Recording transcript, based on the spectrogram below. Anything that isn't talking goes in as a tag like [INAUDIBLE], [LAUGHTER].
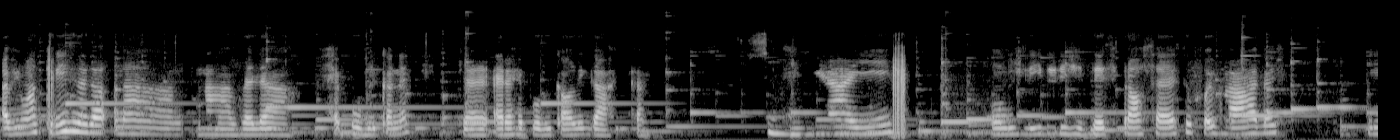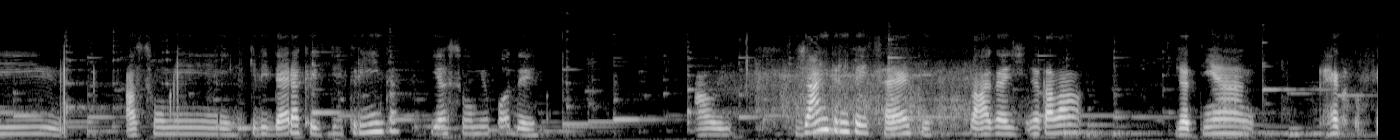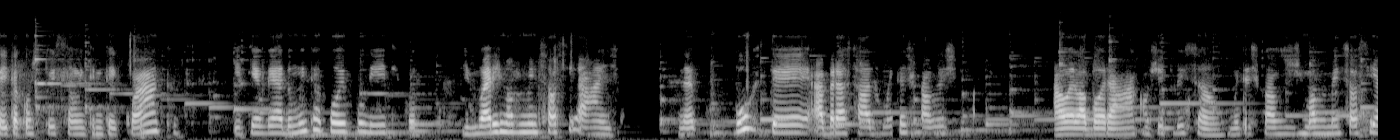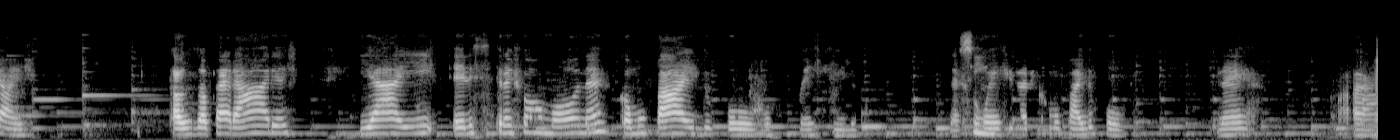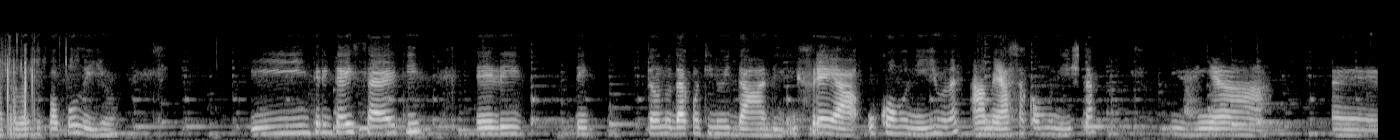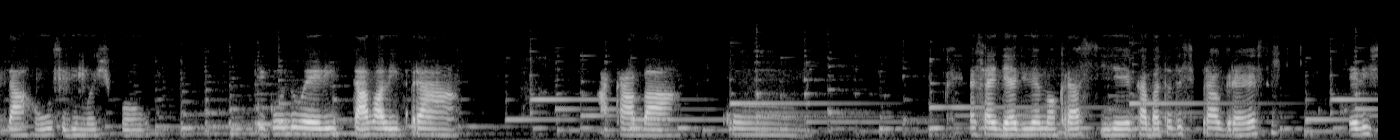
havia uma crise na, na, na velha república, né? Que é, era a república oligárquica. Sim. E aí, um dos líderes desse processo foi Vargas, que assume, que lidera a crise de 30 e assume o poder. Já em 37, Vargas já estava já tinha feito a Constituição em 34 e tinha ganhado muito apoio político de vários movimentos sociais, né, por ter abraçado muitas causas ao elaborar a Constituição, muitas causas de movimentos sociais, causas operárias, e aí ele se transformou, né, como pai do povo, conhecido, né, conhecido como pai do povo, né, através do populismo. E em 37 ele tentando dar continuidade e frear o comunismo, né? A ameaça comunista que vinha é, da Rússia, de Moscou. Segundo ele, estava ali para acabar com essa ideia de democracia e acabar todo esse progresso. Eles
